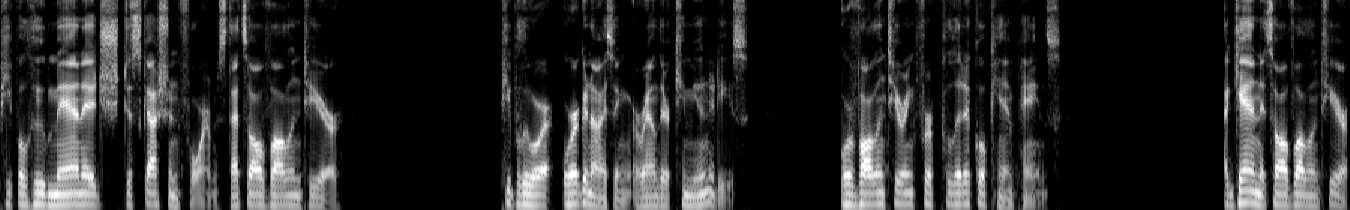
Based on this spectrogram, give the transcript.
People who manage discussion forums, that's all volunteer. People who are organizing around their communities or volunteering for political campaigns. Again, it's all volunteer.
